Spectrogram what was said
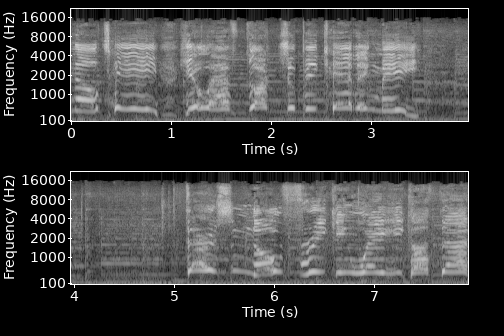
NLT! You have got to be kidding me! There's no freaking way he got that!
